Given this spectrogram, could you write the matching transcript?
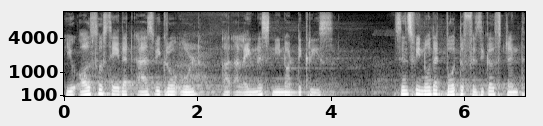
You also say that as we grow old, our aliveness need not decrease. Since we know that both the physical strength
